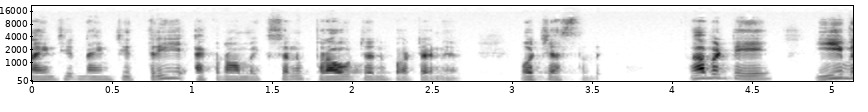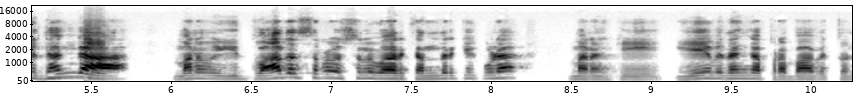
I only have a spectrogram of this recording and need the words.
nineteen ninety three economics అని ప్రౌట్ అని కొట్టండి. వచ్చేస్తుంది. కాబట్టి ఈ విధంగా మనం ఈ ద్వాదశ రాశుల వారికి అందరికీ కూడా మనకి ఏ విధంగా ప్రభావితం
